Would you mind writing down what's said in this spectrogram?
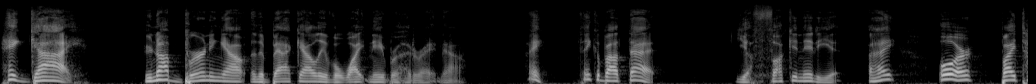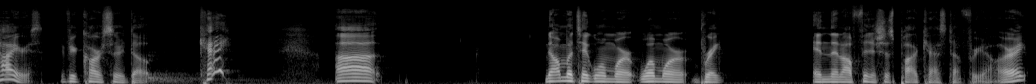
Hey, guy, you're not burning out in the back alley of a white neighborhood right now. Hey, think about that. You fucking idiot. Right? Or buy tires if your car's so dope. Okay? Uh now I'm gonna take one more one more break and then I'll finish this podcast up for y'all, all right?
